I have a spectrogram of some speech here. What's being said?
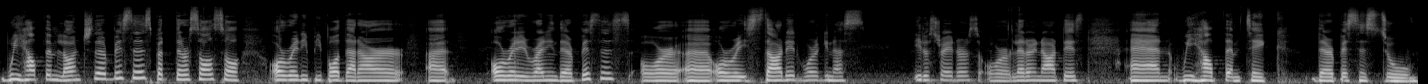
We help them launch their business, but there's also already people that are uh, already running their business or uh, already started working as illustrators or lettering artists, and we help them take their business to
